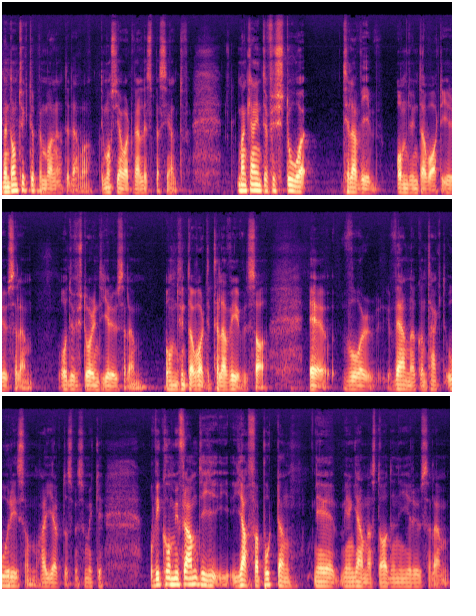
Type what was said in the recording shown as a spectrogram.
men de tyckte uppenbarligen att det där var, det måste ju ha varit väldigt speciellt. Man kan inte förstå Tel Aviv om du inte har varit i Jerusalem. Och du förstår inte Jerusalem om du inte har varit i Tel Aviv, sa eh, vår vän och kontakt Ori som har hjälpt oss med så mycket. Och vi kom ju fram till Jaffaporten i vid den gamla staden i Jerusalem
